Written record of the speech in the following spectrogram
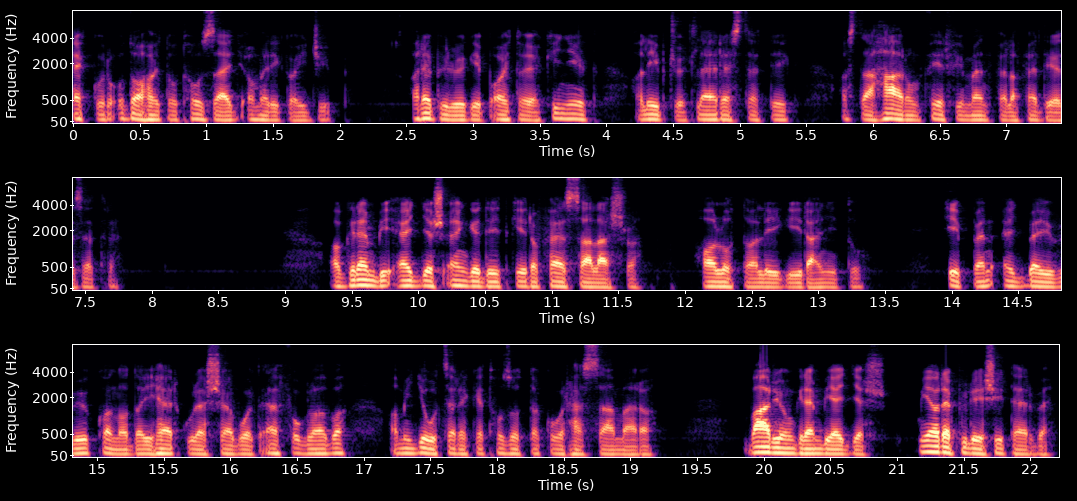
Ekkor odahajtott hozzá egy amerikai jeep. A repülőgép ajtaja kinyílt, a lépcsőt leeresztették, aztán három férfi ment fel a fedélzetre. A Grenby egyes engedélyt kér a felszállásra, hallotta a légirányító. Éppen egy bejövő kanadai Herkulessel volt elfoglalva, ami gyógyszereket hozott a kórház számára. Várjon Grenby egyes, mi a repülési terve?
